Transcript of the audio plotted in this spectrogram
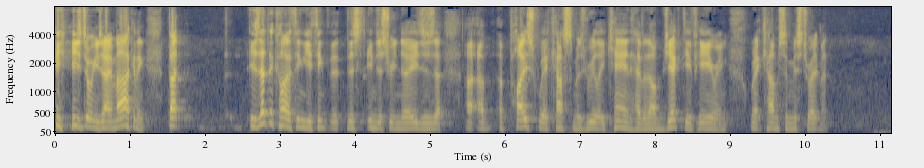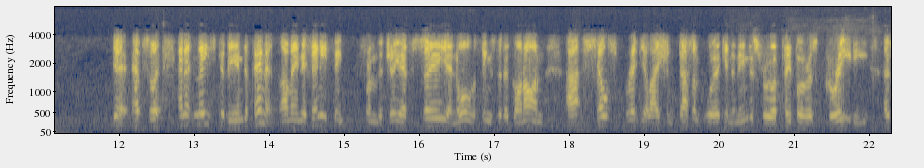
He's doing his own marketing, but is that the kind of thing you think that this industry needs? Is a, a, a place where customers really can have an objective hearing when it comes to mistreatment? Yeah, absolutely. And it needs to be independent. I mean, if anything, from the GFC and all the things that have gone on, uh, self-regulation doesn't work in an industry where people are as greedy as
